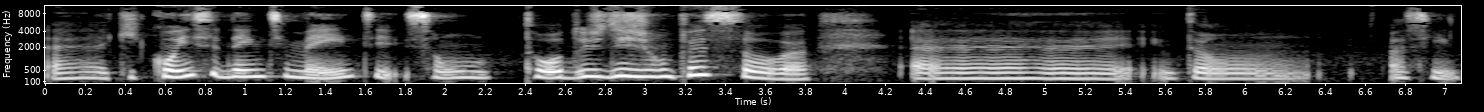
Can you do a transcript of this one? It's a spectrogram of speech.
é, que coincidentemente são todos de João Pessoa. É, então, assim,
